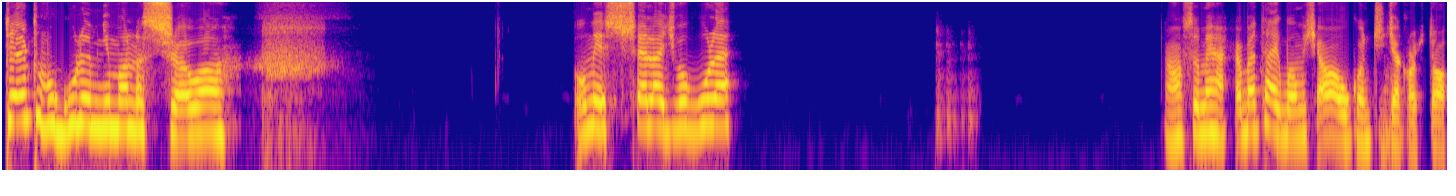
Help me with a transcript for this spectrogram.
Ten to w ogóle nie ma na strzała. Umie strzelać w ogóle? No w sumie chyba tak, bo musiała ukończyć jakoś to.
